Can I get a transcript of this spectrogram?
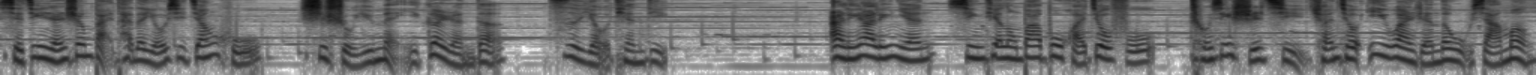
写尽人生百态的游戏江湖，是属于每一个人的自由天地。二零二零年，新《天龙八部》怀旧服重新拾起全球亿万人的武侠梦，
